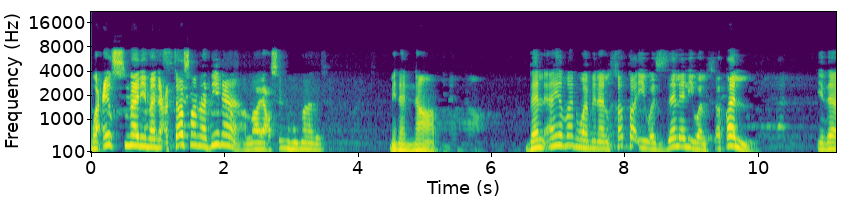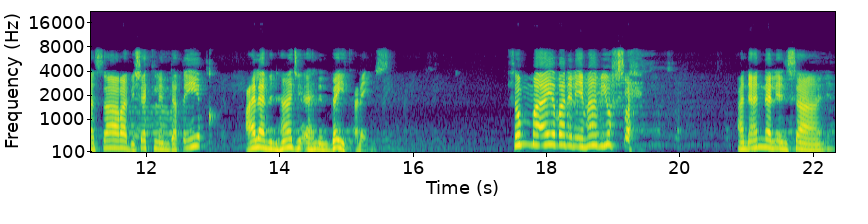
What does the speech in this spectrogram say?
وعصمه لمن اعتصم بنا. الله يعصمه ماذا؟ من النار. بل أيضا ومن الخطأ والزلل والخطل إذا سار بشكل دقيق على منهاج أهل البيت عليهم السلام. ثم أيضا الإمام يفصح عن أن الإنسان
